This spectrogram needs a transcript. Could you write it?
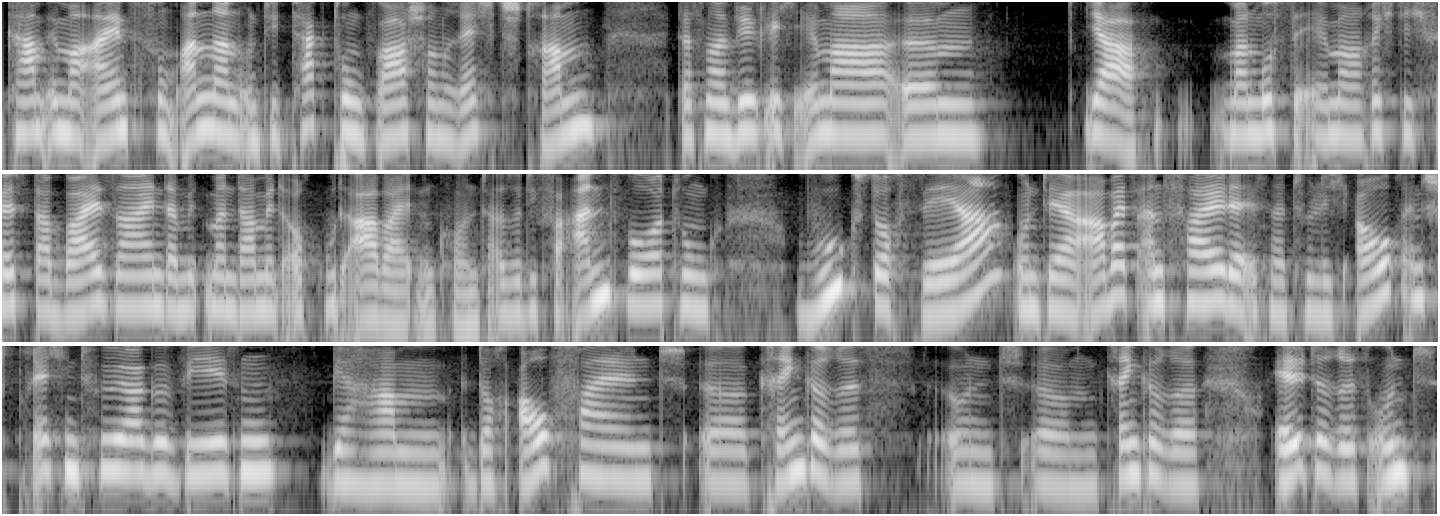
kam immer eins zum anderen und die Taktung war schon recht stramm, dass man wirklich immer, ähm, ja, man musste immer richtig fest dabei sein, damit man damit auch gut arbeiten konnte. Also die Verantwortung wuchs doch sehr und der Arbeitsanfall, der ist natürlich auch entsprechend höher gewesen. Wir haben doch auffallend äh, kränkeres und ähm, kränkere, älteres und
